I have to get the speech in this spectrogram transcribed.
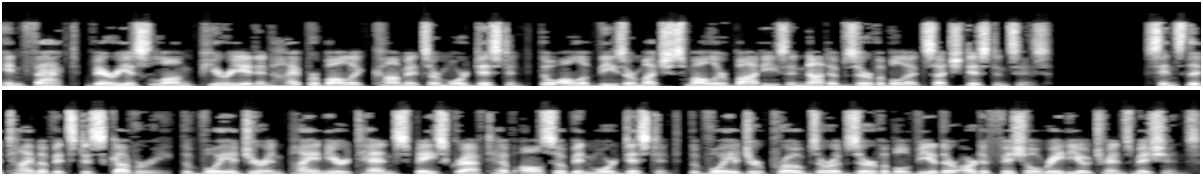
In fact, various long-period and hyperbolic comets are more distant, though all of these are much smaller bodies and not observable at such distances. Since the time of its discovery, the Voyager and Pioneer 10 spacecraft have also been more distant. The Voyager probes are observable via their artificial radio transmissions.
